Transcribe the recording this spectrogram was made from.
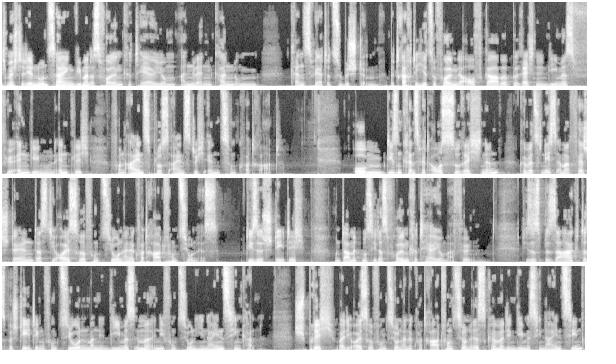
Ich möchte dir nun zeigen, wie man das Folgenkriterium anwenden kann, um Grenzwerte zu bestimmen. Betrachte hierzu folgende Aufgabe. Berechne den Limes für n gegen unendlich von 1 plus 1 durch n zum Quadrat. Um diesen Grenzwert auszurechnen, können wir zunächst einmal feststellen, dass die äußere Funktion eine Quadratfunktion ist. Diese ist stetig und damit muss sie das Folgenkriterium erfüllen. Dieses besagt, dass bei stetigen Funktionen man den Limes immer in die Funktion hineinziehen kann. Sprich, weil die äußere Funktion eine Quadratfunktion ist, können wir den Limes hineinziehen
